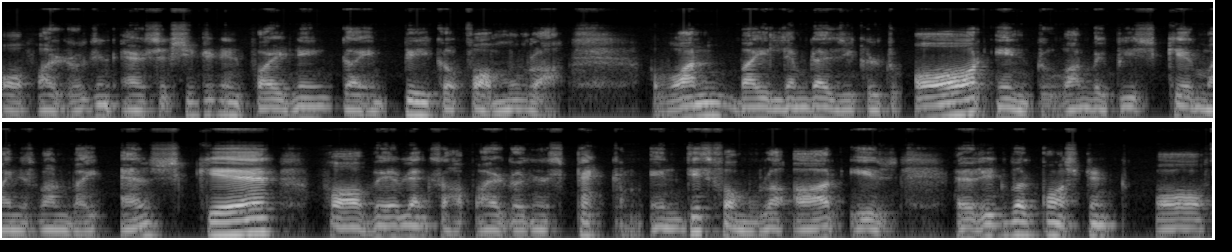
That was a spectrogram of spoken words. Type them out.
of hydrogen and succeeded in finding the empirical formula 1 by lambda is equal to R into 1 by p square minus 1 by n square for wavelengths of hydrogen spectrum. In this formula, R is a Rydberg constant of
